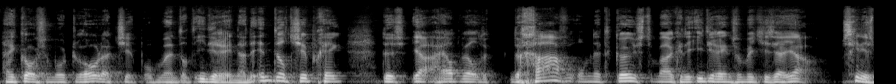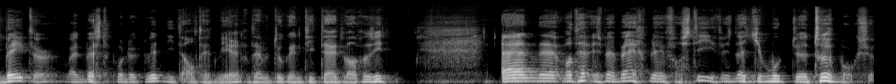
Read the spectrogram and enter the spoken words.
Hij koos een Motorola-chip op het moment dat iedereen naar de Intel-chip ging. Dus ja, hij had wel de, de gave om net de keuze te maken... dat iedereen zo'n beetje zei, ja, misschien is beter... maar het beste product wint niet altijd meer. Dat hebben we natuurlijk in die tijd wel gezien. En uh, wat is mij bijgebleven van Steve, is dat je moet uh, terugboksen.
